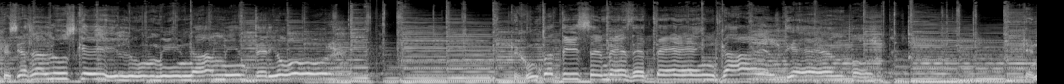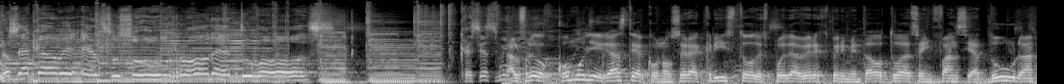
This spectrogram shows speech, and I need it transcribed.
Que seas la luz que ilumina mi interior. Que junto a ti se me detenga el tiempo. Que no se acabe el susurro de tu voz Alfredo, ¿cómo llegaste a conocer a Cristo después de haber experimentado toda esa infancia dura,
